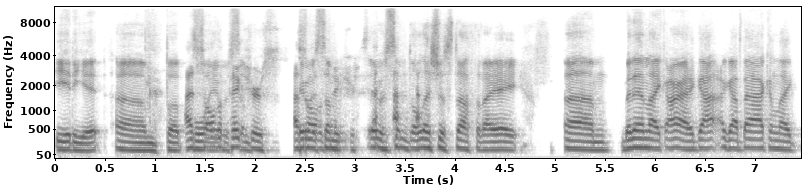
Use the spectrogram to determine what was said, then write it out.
idiot. Um, but I boy, saw the was some- pictures. I it saw was the some pictures. it was some delicious stuff that I ate. Um, but then like, all right, I got I got back and like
